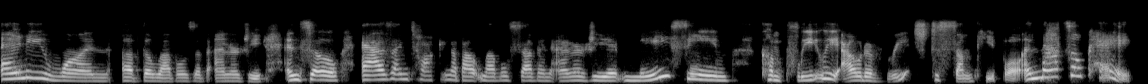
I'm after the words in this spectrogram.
any one of the levels of energy. And so, as I'm talking about level seven energy, it may seem completely out of reach to some people, and that's okay.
